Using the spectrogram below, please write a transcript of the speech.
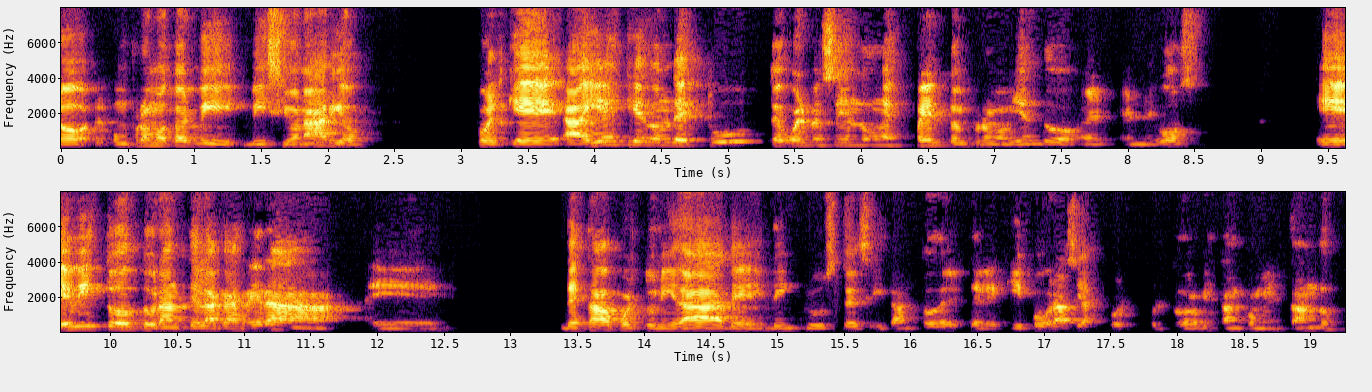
un promotor visionario, porque ahí es donde tú te vuelves siendo un experto en promoviendo el, negocio. He visto durante la carrera eh, de esta oportunidad de, de y tanto de, del equipo, gracias por, todo lo que están comentando.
